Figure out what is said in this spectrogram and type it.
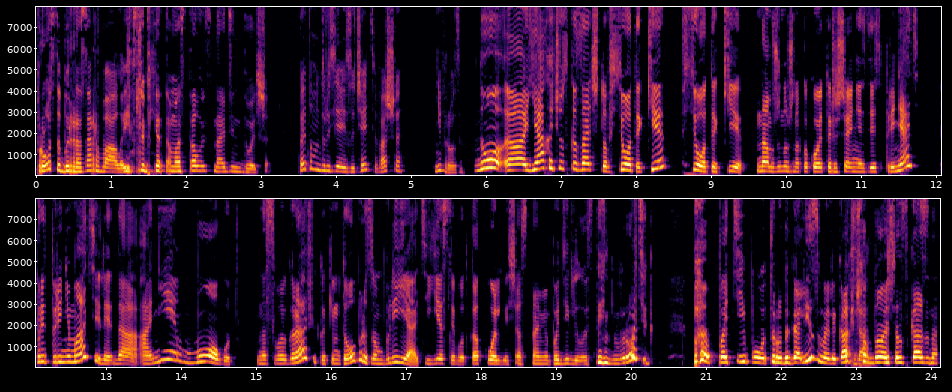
просто бы разорвало, если бы я там осталась на день дольше. Поэтому, друзья, изучайте ваши неврозы. Ну, э, я хочу сказать, что все-таки, все-таки нам же нужно какое-то решение здесь принять. Предприниматели, да, они могут на свой график каким-то образом влиять. И если вот как Ольга сейчас с нами поделилась, ты невротик, по, по типу трудоголизма, или как да. там было сейчас сказано,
